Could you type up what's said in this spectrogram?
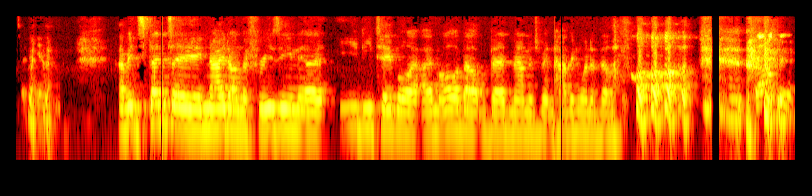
So, yeah. Having spent a night on the freezing uh, ED table, I, am all about bed management and having one available. That'll do it.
